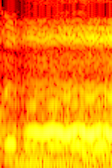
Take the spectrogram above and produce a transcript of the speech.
suo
